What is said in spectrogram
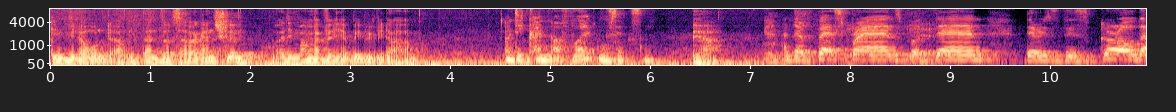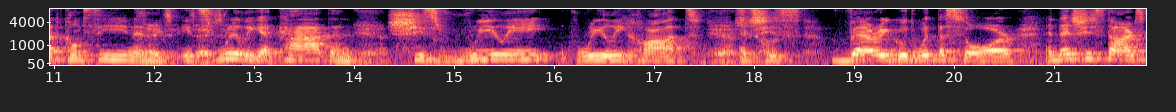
gehen wieder runter. Und dann wird es aber ganz schlimm, weil die Mama will ihr Baby wieder haben. Und die können auf Wolken sitzen. Ja. And they're best friends, but then there is this girl that comes in and it's really a cat and she's really, really hot. Yeah, and she's she's very good with the sword. And then she starts,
